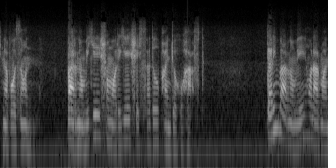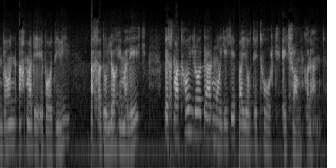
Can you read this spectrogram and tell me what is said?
تکنوازان برنامه شماره 657 در این برنامه هنرمندان احمد عبادی، اسدالله ملک قسمتهایی را در مایه بیات ترک اجرا می کنند.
